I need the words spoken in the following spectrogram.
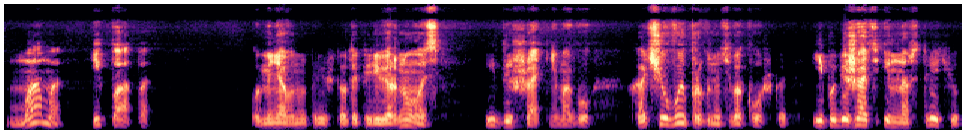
мама и папа. У меня внутри что-то перевернулось, и дышать не могу. Хочу выпрыгнуть в окошко и побежать им навстречу,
